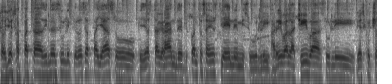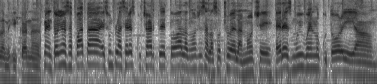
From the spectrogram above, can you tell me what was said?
Toyo Zapata, dile al Zuli que no sea payaso, que ya está grande. Pues, ¿Cuántos años tiene mi Zuli? Arriba la chiva, Zuli. Ya escucho la mexicana. Antonio Zapata, es un placer escucharte todas las noches a las 8 de la noche. Eres muy buen locutor y um,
